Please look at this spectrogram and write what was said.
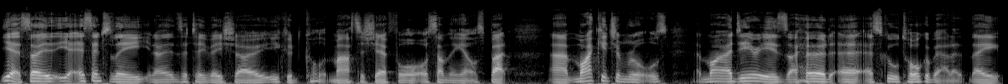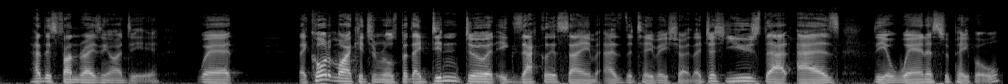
Yeah, so yeah, essentially, you know, it's a TV show. You could call it MasterChef or, or something else. But uh, My Kitchen Rules, uh, my idea is I heard a, a school talk about it. They had this fundraising idea where they called it My Kitchen Rules, but they didn't do it exactly the same as the TV show. They just used that as the awareness for people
